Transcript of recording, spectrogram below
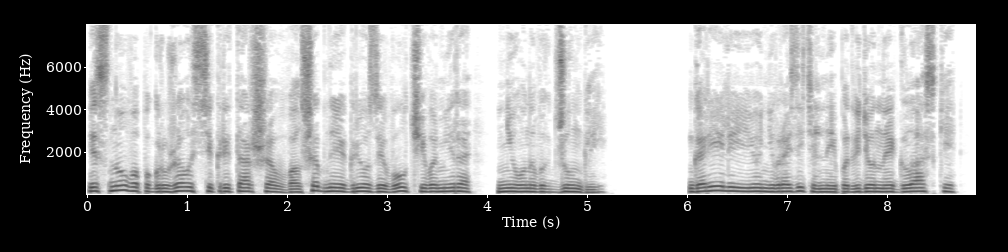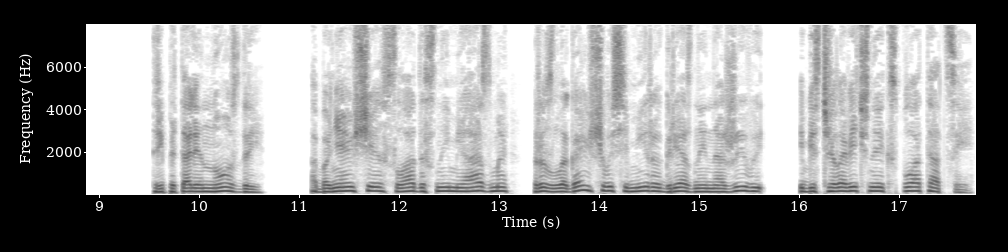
И снова погружалась секретарша в волшебные грезы волчьего мира неоновых джунглей. Горели ее невразительные подведенные глазки, трепетали ноздри, обоняющие сладостные миазмы разлагающегося мира грязной наживы и бесчеловечной эксплуатации.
